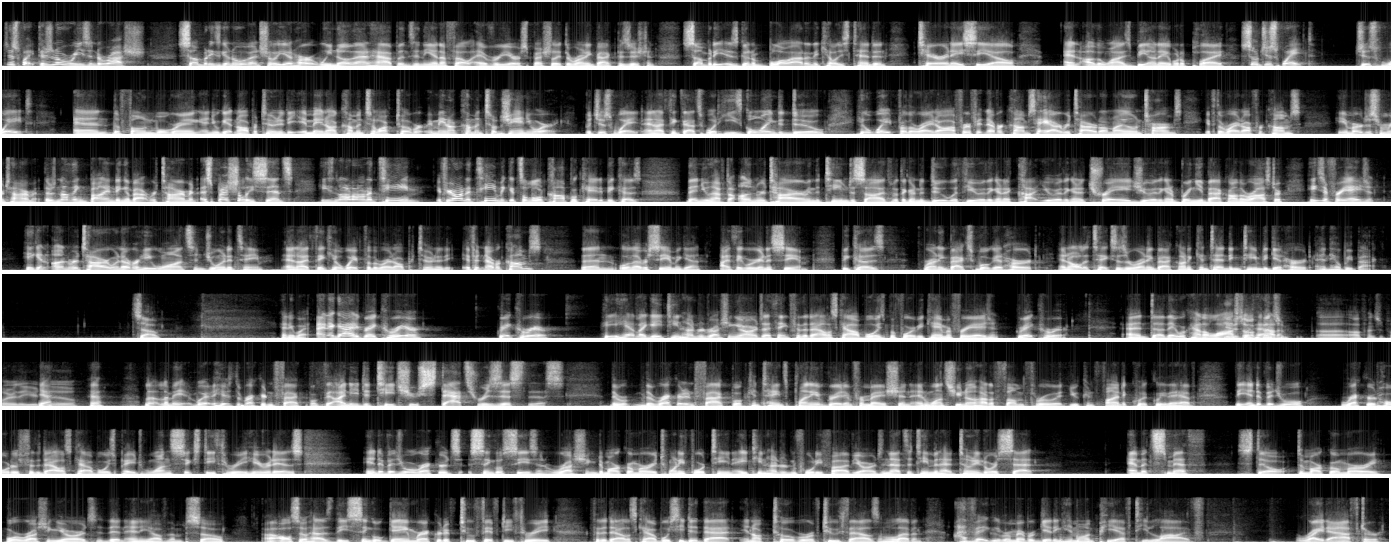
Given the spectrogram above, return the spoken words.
Just wait. There's no reason to rush. Somebody's going to eventually get hurt. We know that happens in the NFL every year, especially at the running back position. Somebody is going to blow out an Achilles tendon, tear an ACL, and otherwise be unable to play. So just wait. Just wait, and the phone will ring, and you'll get an opportunity. It may not come until October. It may not come until January. But just wait. And I think that's what he's going to do. He'll wait for the right offer. If it never comes, hey, I retired on my own terms. If the right offer comes, he emerges from retirement. There's nothing binding about retirement, especially since he's not on a team. If you're on a team, it gets a little complicated because then you have to unretire and the team decides what they're going to do with you. Are they going to cut you? Are they going to trade you? Are they going to bring you back on the roster? He's a free agent. He can unretire whenever he wants and join a team. And I think he'll wait for the right opportunity. If it never comes, then we'll never see him again. I think we're going to see him because running backs will get hurt, and all it takes is a running back on a contending team to get hurt, and he'll be back. So, anyway, and a guy had a great career. Great career. He had like 1,800 rushing yards, I think, for the Dallas Cowboys before he became a free agent. Great career. And uh, they were kind of lost without him. uh, offensive player of the year Yeah, too. yeah. Let, let me. Wait, here's the record and fact book. I need to teach you. Stats resist this. The, the record and fact book contains plenty of great information, and once you know how to thumb through it, you can find it quickly. They have the individual record holders for the Dallas Cowboys, page 163. Here it is. Individual records, single season, rushing. DeMarco Murray, 2014, 1,845 yards. And that's a team that had Tony Dorsett, Emmitt Smith, still DeMarco Murray, more rushing yards than any of them. So uh, also has the single game record of 253 for the Dallas Cowboys. He did that in October of 2011. I vaguely remember getting him on PFT Live right after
